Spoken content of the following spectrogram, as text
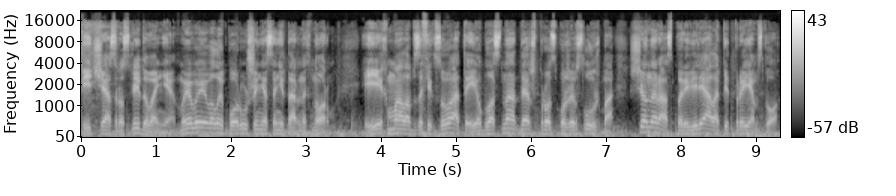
Під час розслідування ми виявили порушення санітарних норм. Їх мала б зафіксувати і обласна Держпродспоживслужба, що не раз перевіряла підприємство.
